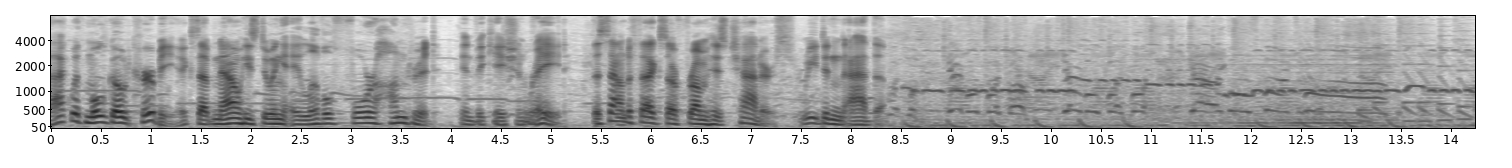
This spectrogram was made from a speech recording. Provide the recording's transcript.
Back with Molgoat Kirby, except now he's doing a level 400 invocation raid. The sound effects are from his chatters, we didn't add them.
